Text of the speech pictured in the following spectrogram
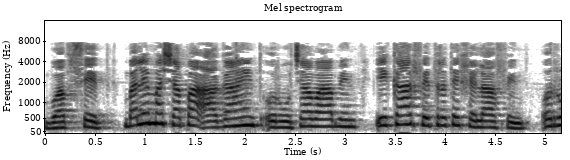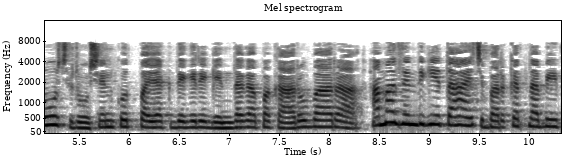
وفسد بلے ما شپا آگاہند اور روچا وابند ایکار فطرت خلافند اور روچ روشن کت پا یک گندگا پا کاروبارا ہما زندگی تہا اچ برکت نبید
